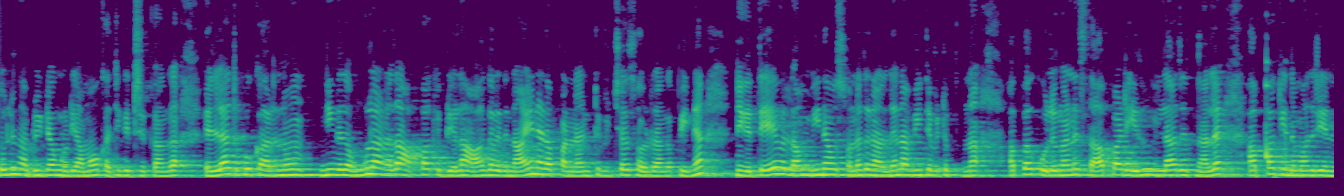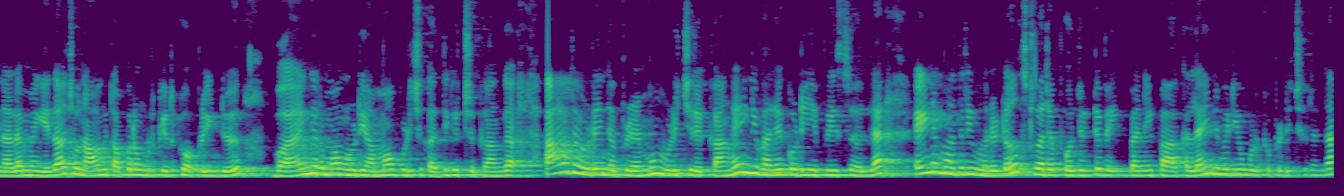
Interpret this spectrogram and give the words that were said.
சொல்லுங்க அப்படின்ட்டு அவங்களுடைய அம்மாவை கத்திக்கிட்டு இருக்காங்க. எல்லாத்துக்கும் காரணம் நீங்கள் தான் உங்களால தான் அப்பாவுக்கு இப்படியெல்லாம் ஆகிறது. நான் என்னடா பண்ணேன்ட்டு விச்சா சொல்கிறாங்க பின்ன நீங்கள் தேவையில்லாமல் மீனாவை சொன்னதுனால தான் நான் வீட்டை விட்டு போனேன். அப்பாவுக்கு ஒழுங்கான சாப்பாடு எதுவும் இல்லாத இல்லாததுனால அப்பாவுக்கு இந்த மாதிரியான நிலைமை ஏதாச்சும் ஒன்று ஆகட்டும் அப்புறம் உங்களுக்கு இருக்கும் அப்படின்ட்டு பயங்கரமாக உங்களுடைய அம்மா பிடிச்சி கத்திக்கிட்டு இருக்காங்க. அதோட இந்த பிரமும் முடிச்சிருக்காங்க. இனி வரக்கூடிய எபிசோடில் என்ன மாதிரி ஒரு டோஸ்ட் வரப்போகுதுன்ட்டு வெயிட் பண்ணி பார்க்கல இந்த வீடியோ உங்களுக்கு பிடிச்சிருந்தா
